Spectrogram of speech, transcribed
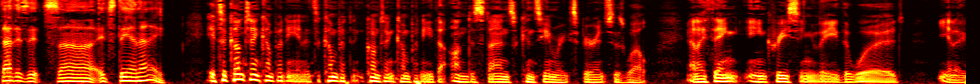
that is its, uh, its DNA. It's a content company, and it's a competent content company that understands consumer experience as well. And I think increasingly the word, you know,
